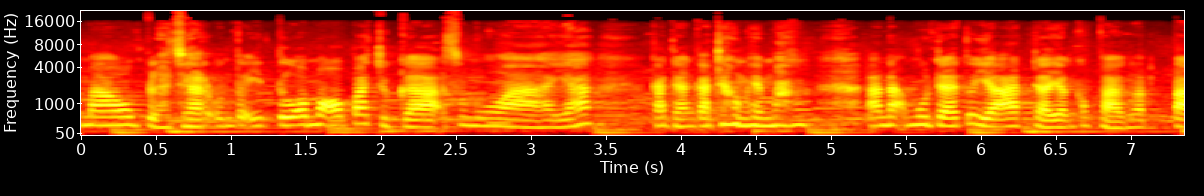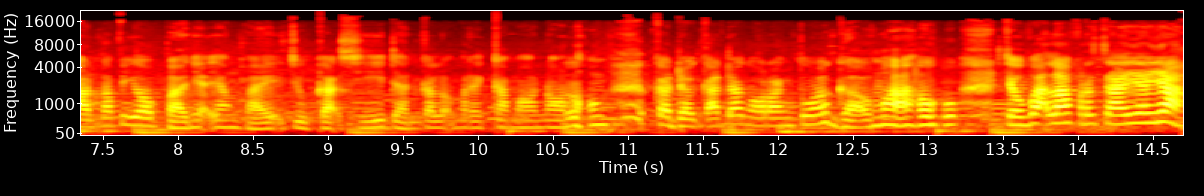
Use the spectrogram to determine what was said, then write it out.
mau belajar untuk itu. Oma opa juga semua ya. Kadang-kadang memang anak muda itu ya ada yang kebangetan, tapi ya banyak yang baik juga sih. Dan kalau mereka mau nolong, kadang-kadang orang tua nggak mau. Cobalah percaya ya,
